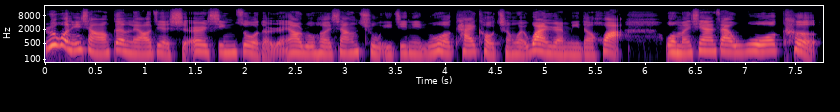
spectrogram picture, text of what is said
如果你想要更了解十二星座的人要如何相处，以及你如何开口成为万人迷的话，我们现在在窝课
